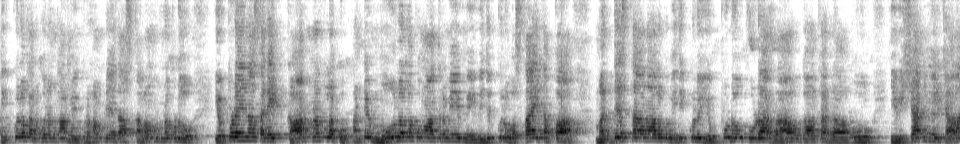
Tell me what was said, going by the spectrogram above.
దిక్కులకు అనుగుణంగా మీ గృహం లేదా స్థలం ఉన్నప్పుడు ఎప్పుడైనా సరే కార్నర్లకు అంటే మూలలకు మాత్రమే మీ విదిక్కులు వస్తాయి తప్ప మధ్యస్థానాలకు విదిక్కులు ఎప్పుడూ కూడా రావుగాక రావు. ఈ విషయాన్ని మీరు చాలా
